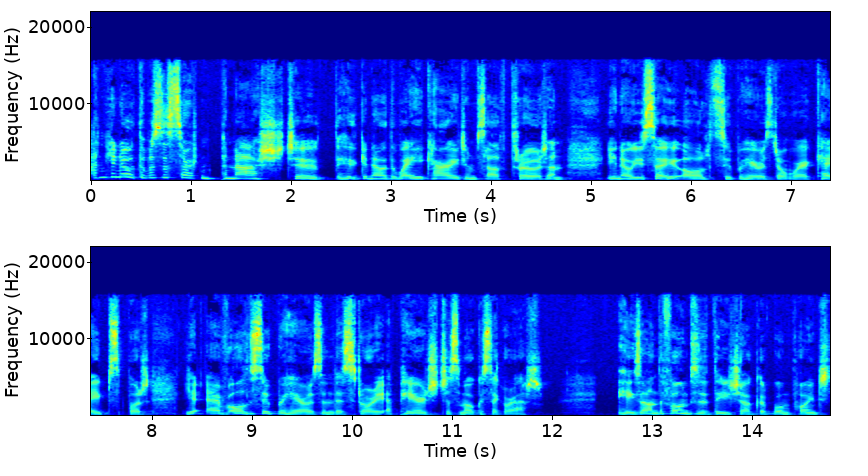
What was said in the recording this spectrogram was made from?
And you know, there was a certain panache to you know the way he carried himself through it. And you know, you say all superheroes don't wear capes, but you, all the superheroes in this story appeared to smoke a cigarette he's on the phone to the Taoiseach at one point,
